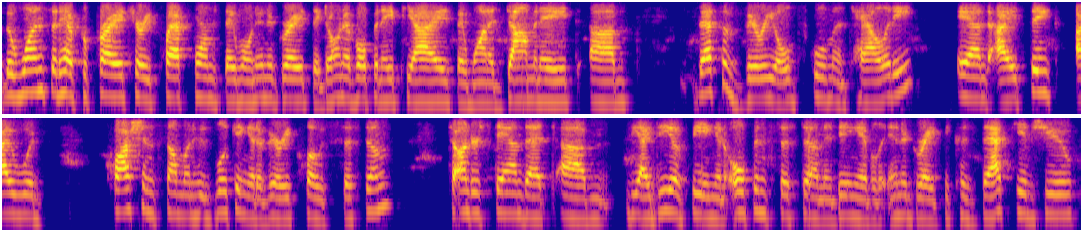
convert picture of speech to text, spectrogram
The ones that have proprietary platforms, they won't integrate. They don't have open APIs. They want to dominate. Um, that's a very old school mentality. And I think I would caution someone who's looking at a very closed system to understand that um, the idea of being an open system and being able to integrate, because that gives you,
